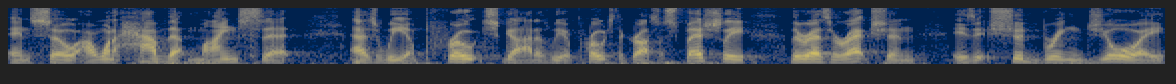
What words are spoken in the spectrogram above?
And so I want to have that mindset as we approach God, as we approach the cross, especially the resurrection, is it should bring joy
